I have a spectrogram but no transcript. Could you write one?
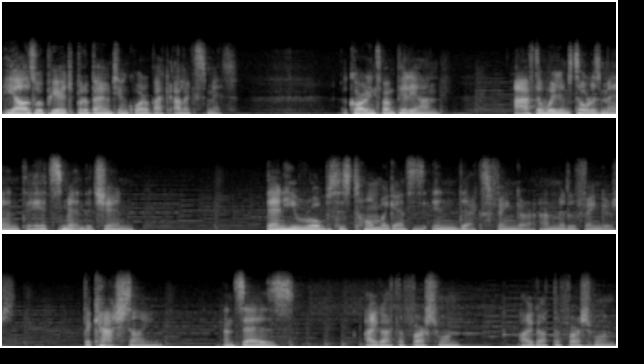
He also appeared to put a bounty on quarterback Alex Smith. According to Pamphilon, after Williams told his men to hit Smith in the chin, then he rubs his thumb against his index finger and middle fingers, the cash sign, and says, I got the first one, I got the first one,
